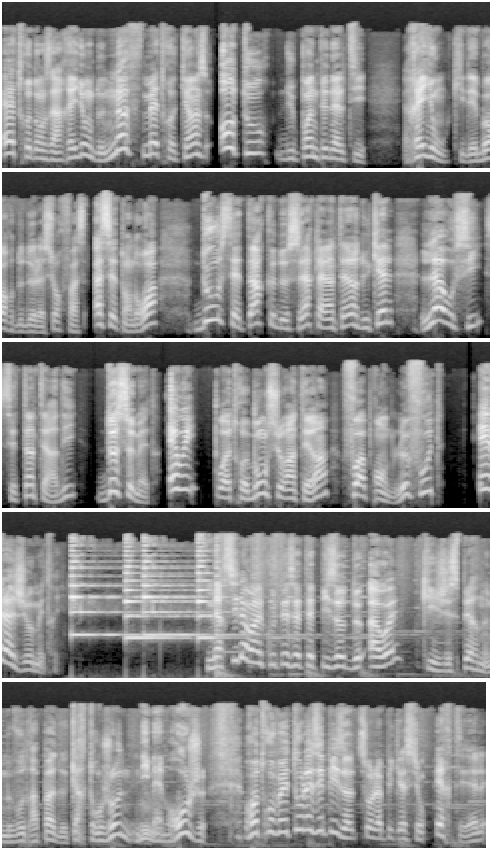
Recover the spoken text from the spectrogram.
être dans un rayon de 9 mètres 15 autour du point de pénalty. Rayon qui déborde de la surface à cet endroit, d'où cet arc de cercle à l'intérieur duquel, là aussi, c'est interdit de se mettre. Et oui, pour être bon sur un terrain, faut apprendre le foot et la géométrie. Merci d'avoir écouté cet épisode de Ah qui j'espère ne me vaudra pas de carton jaune, ni même rouge. Retrouvez tous les épisodes sur l'application RTL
